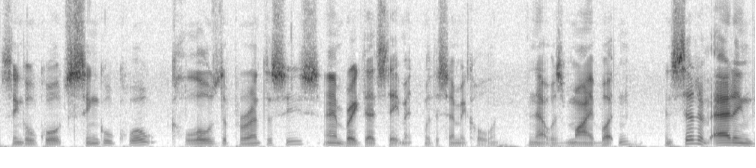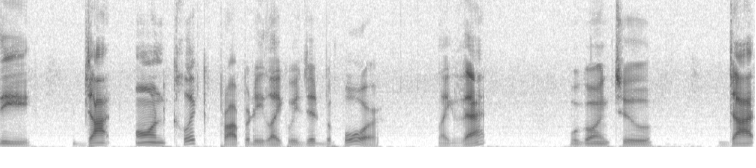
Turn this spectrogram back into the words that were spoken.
Single quote, single quote, close the parentheses, and break that statement with a semicolon. And that was my button. Instead of adding the dot on click property like we did before, like that, we're going to dot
